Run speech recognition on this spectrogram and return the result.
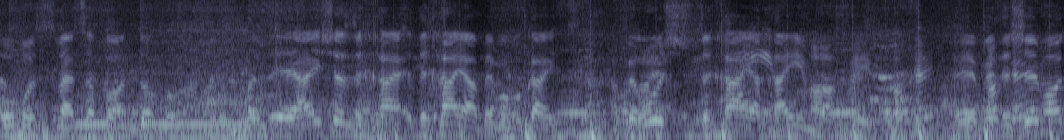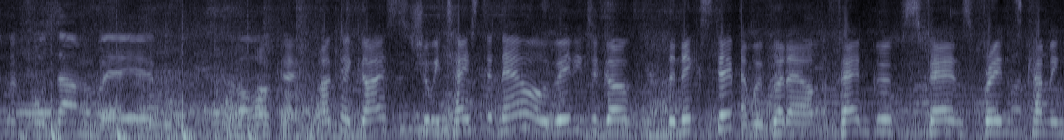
חומוס מהצפון טוב. אז אה, עיישה זה, חי, זה חיה במרוקאית, הפירוש זה חיה, חיים. אה, חיים. אוקיי. אה, וזה אוקיי. שם מאוד מפורסם במרוקו. Okay, okay, guys, should we taste it now? Are we ready to go the next step? And we've got our fan groups, fans, friends coming,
